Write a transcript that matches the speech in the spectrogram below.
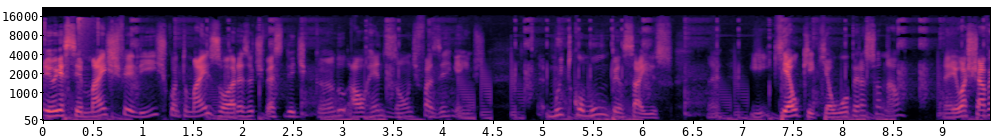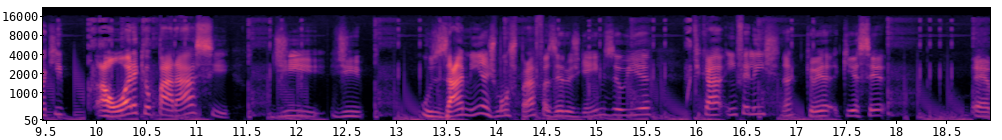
eu ia ser mais feliz quanto mais horas eu estivesse dedicando ao hands-on de fazer games. É muito comum pensar isso, né? E que é o que? Que é o operacional. Né? Eu achava que a hora que eu parasse de, de usar minhas mãos para fazer os games, eu ia ficar infeliz, né? Que, ia, que ia ser é,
